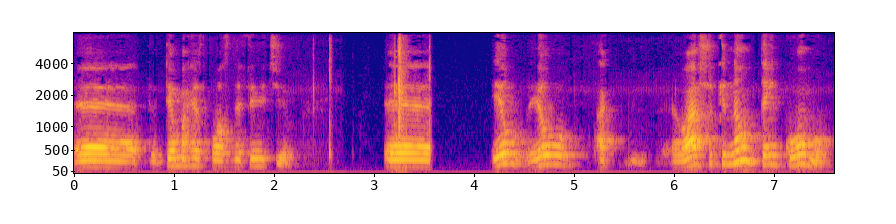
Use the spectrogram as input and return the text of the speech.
é, tenho uma resposta definitiva. É, eu, eu, eu acho que não tem como,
